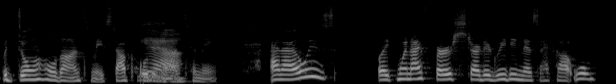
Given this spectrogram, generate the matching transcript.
but don't hold on to me. Stop holding yeah. on to me. And I always like when I first started reading this I thought well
